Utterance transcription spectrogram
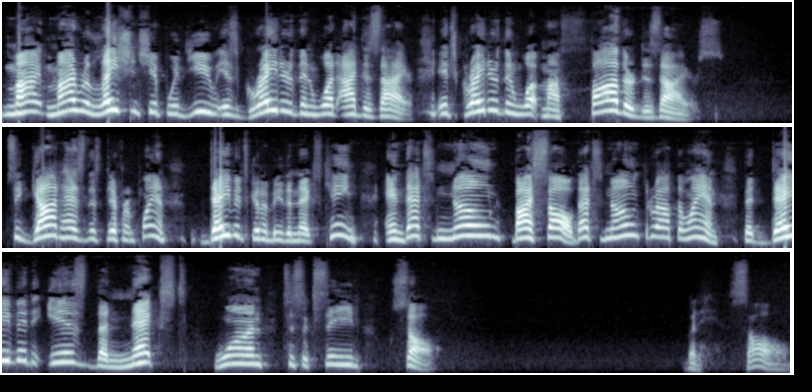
my, my relationship with you is greater than what I desire. It's greater than what my father desires. See, God has this different plan. David's going to be the next king, and that's known by Saul. That's known throughout the land that David is the next one to succeed Saul. But Saul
